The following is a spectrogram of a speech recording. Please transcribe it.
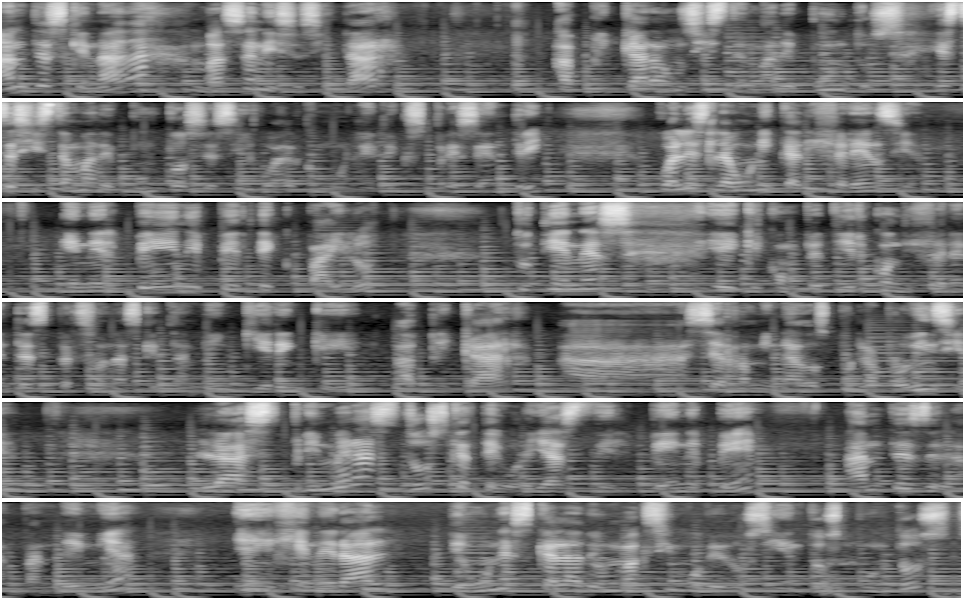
Antes que nada, vas a necesitar aplicar a un sistema de puntos. Este sistema de puntos es igual como en el Express Entry. ¿Cuál es la única diferencia? En el PNP Tech Pilot tú tienes eh, que competir con diferentes personas que también quieren que aplicar a ser nominados por la provincia. Las primeras dos categorías del PNP antes de la pandemia, en general de una escala de un máximo de 200 puntos,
